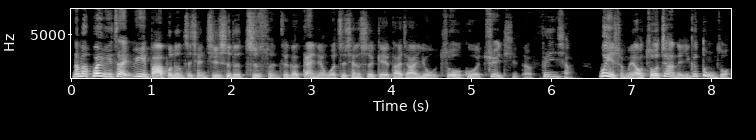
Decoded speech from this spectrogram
那么，关于在欲罢不能之前及时的止损这个概念，我之前是给大家有做过具体的分享。为什么要做这样的一个动作？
